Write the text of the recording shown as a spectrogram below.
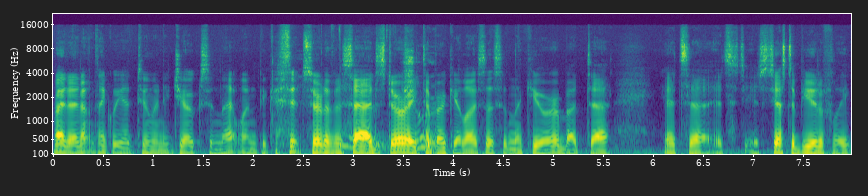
Right, I don't think we had too many jokes in that one because it's sort of a sad story, sure. tuberculosis and the cure, but uh, it's, uh, it's, it's just a beautifully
